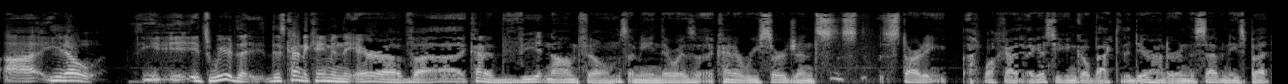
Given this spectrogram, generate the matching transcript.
Uh, you know, it's weird that this kind of came in the era of uh, kind of Vietnam films. I mean, there was a kind of resurgence starting. Well, I guess you can go back to the Deer Hunter in the '70s, but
